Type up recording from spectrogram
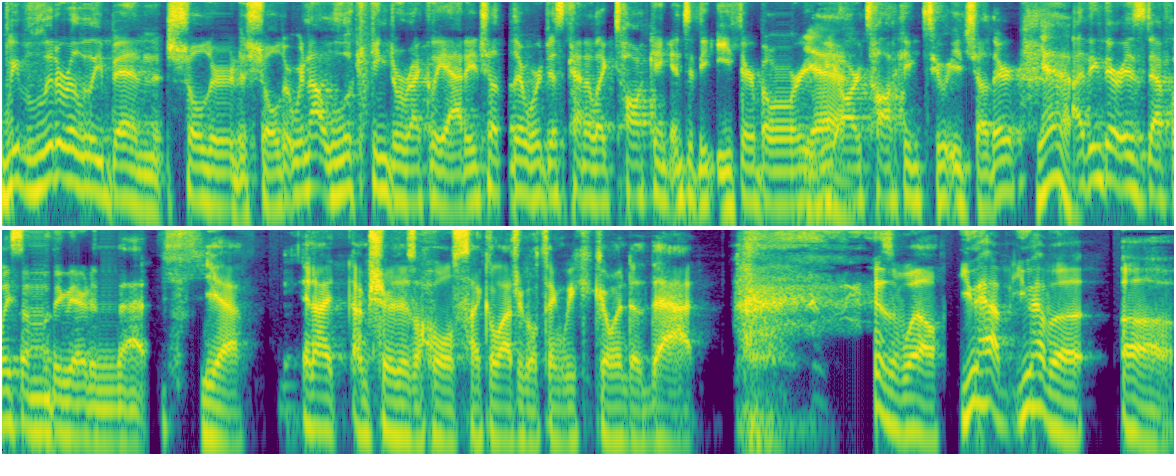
we've literally been shoulder to shoulder. We're not looking directly at each other. We're just kind of like talking into the ether, but we're, yeah. we are talking to each other. Yeah. I think there is definitely something there to that. Yeah. And I, I'm sure there's a whole psychological thing. We could go into that as well. You have, you have a, a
